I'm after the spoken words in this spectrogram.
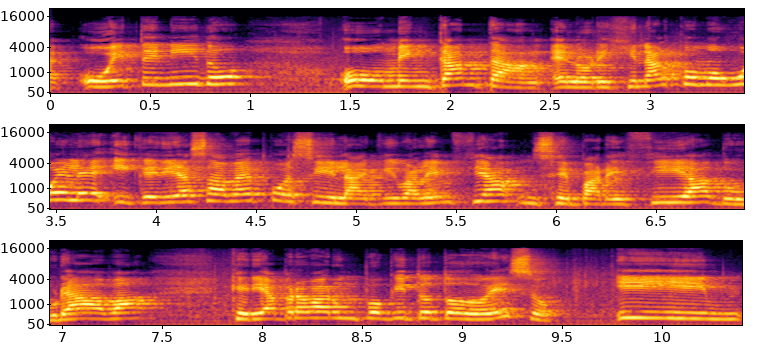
eh, o he tenido o me encantan el original como huele y quería saber pues si la equivalencia se parecía, duraba, quería probar un poquito todo eso. Y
